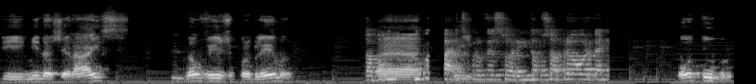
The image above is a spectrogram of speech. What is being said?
de Minas Gerais, não vejo problema. Tá bom, é, professor, então só para organizar. Outubro,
